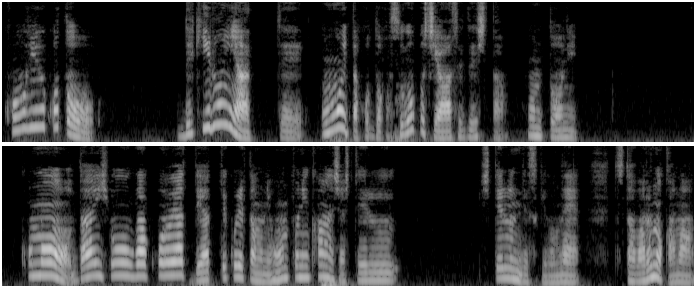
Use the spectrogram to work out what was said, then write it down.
こういうことをできるんやって思えたことがすごく幸せでした。本当に。この代表がこうやってやってくれたのに本当に感謝してる、してるんですけどね。伝わるのかな？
